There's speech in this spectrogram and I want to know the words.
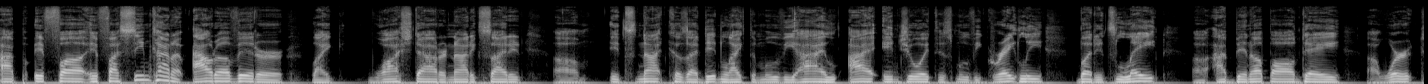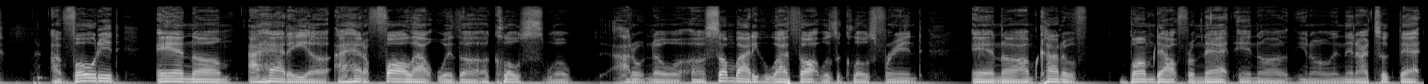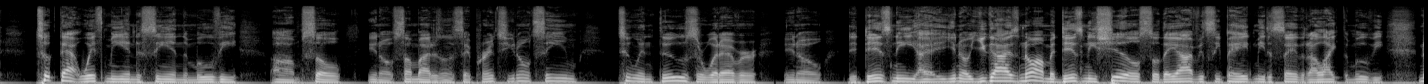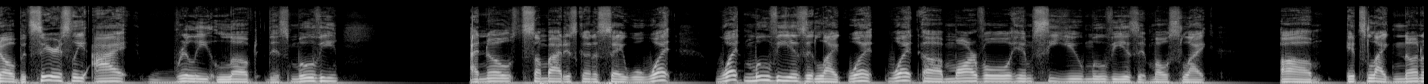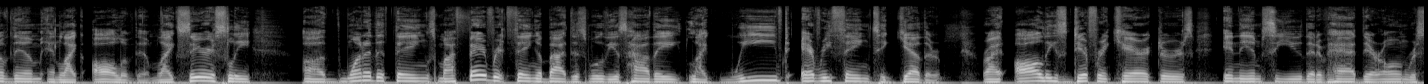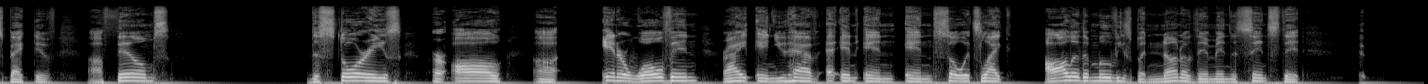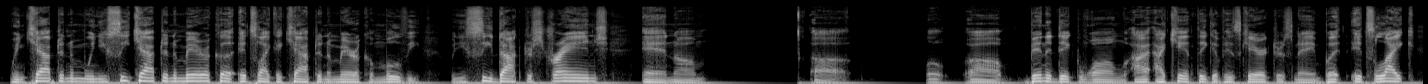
I if uh, if I seem kind of out of it or like washed out or not excited, um, it's not because I didn't like the movie. I I enjoyed this movie greatly, but it's late. Uh, I've been up all day. I worked. I voted, and um, I had a uh, I had a fallout with a, a close. Well, I don't know uh, somebody who I thought was a close friend, and uh, I'm kind of bummed out from that. And uh, you know, and then I took that took that with me into seeing the movie. Um, so you know, somebody's gonna say, Prince, you don't seem too enthused or whatever. You know, the Disney, I, you know, you guys know I'm a Disney shill, so they obviously paid me to say that I like the movie. No, but seriously, I really loved this movie. I know somebody's gonna say, well, what? What movie is it like? What what uh, Marvel MCU movie is it most like? Um, it's like none of them and like all of them. Like seriously, uh, one of the things, my favorite thing about this movie is how they like weaved everything together, right? All these different characters in the MCU that have had their own respective uh, films. The stories are all uh, interwoven, right? And you have and and and so it's like all of the movies, but none of them in the sense that when Captain when you see Captain America, it's like a Captain America movie. When you see Doctor Strange and um uh well uh Benedict Wong, I, I can't think of his character's name, but it's like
